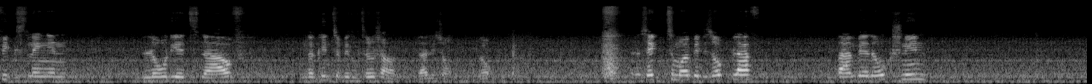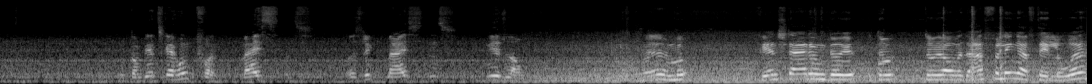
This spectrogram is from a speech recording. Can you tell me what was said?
Fixlängen lade ich jetzt noch auf. Und da könnt ihr ein bisschen zuschauen. Das ist schon. Ja. Seht ihr mal, wie das abläuft. Dann wird angeschnitten. Und dann wird es gleich umgefahren. Meistens. Das liegt meistens nicht lang. Fernsteuerung tue tu, tu ich aber da verlängern auf die Lohe,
